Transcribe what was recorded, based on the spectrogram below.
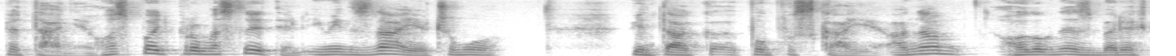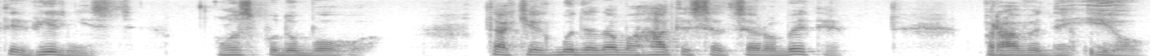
питання. Господь промислитель, і Він знає, чому Він так попускає. А нам головне зберегти вірність Господу Богу, так як буде намагатися це робити праведний Іов.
